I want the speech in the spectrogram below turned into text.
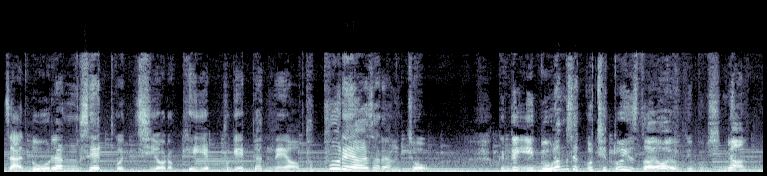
자 노란색 꽃이 이렇게 예쁘게 폈네요. 푸프레아 사랑초. 근데 이 노란색 꽃이 또 있어요. 여기 보시면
